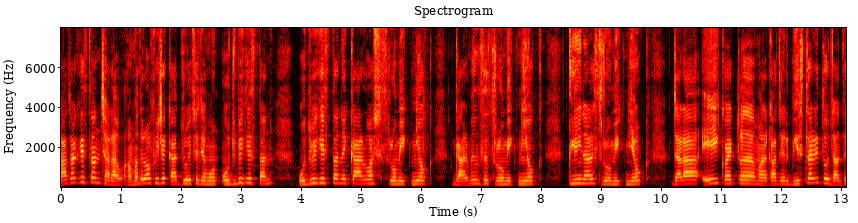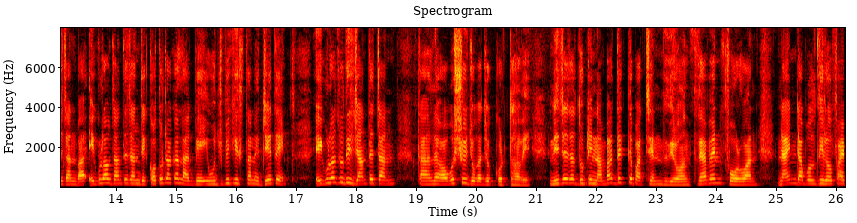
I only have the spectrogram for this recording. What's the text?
তাজাকিস্তান ছাড়াও আমাদের অফিসে কাজ রয়েছে যেমন উজবেকিস্তান, উজবেকিস্তানে কার ওয়াশ শ্রমিক নিয়োগ গার্মেন্টসের শ্রমিক নিয়োগ ক্লিনার শ্রমিক নিয়োগ। যারা এই কয়েকটা কাজের বিস্তারিত জানতে চান বা এগুলাও জানতে চান যে কত টাকা লাগবে এই উজবেকিস্তানে যেতে, এগুলো যদি জানতে চান, তাহলে অবশ্যই যোগাযোগ করতে হবে। নিচে যে দুটি নাম্বার দেখতে পাচ্ছেন zero one seven four one nine double zero five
